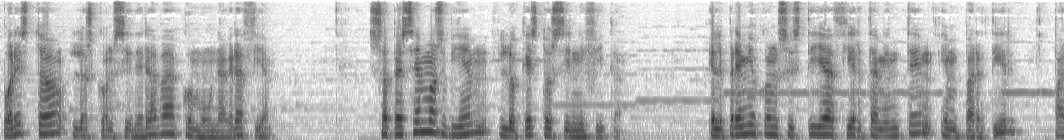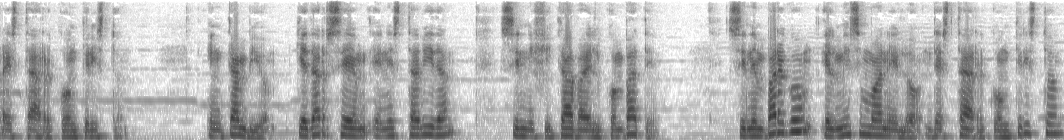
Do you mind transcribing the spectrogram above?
Por esto los consideraba como una gracia. Sopesemos bien lo que esto significa. El premio consistía ciertamente en partir para estar con Cristo. En cambio, quedarse en esta vida significaba el combate. Sin embargo, el mismo anhelo de estar con Cristo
